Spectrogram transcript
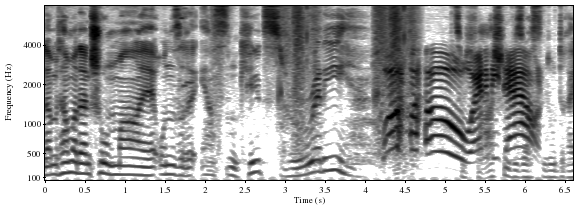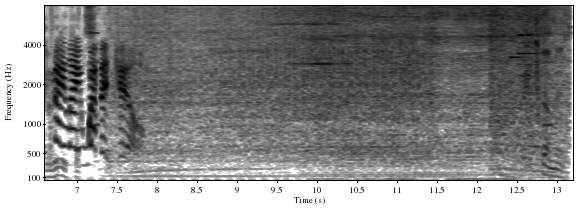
So, damit haben wir dann schon mal unsere ersten Kills ready. Whoa, enemy down. Du drei Melee weapon kill. Weg damit.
